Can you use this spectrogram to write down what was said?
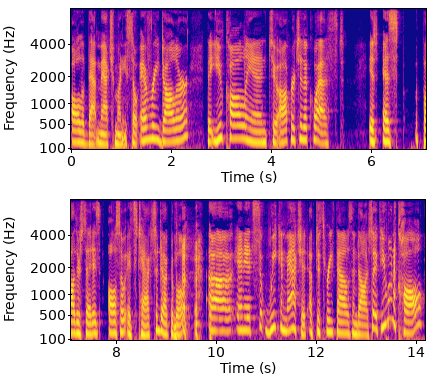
all of that match money. So every dollar that you call in to offer to the quest is, as Father said, is also it's tax deductible, uh, and it's we can match it up to three thousand dollars. So if you want to call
